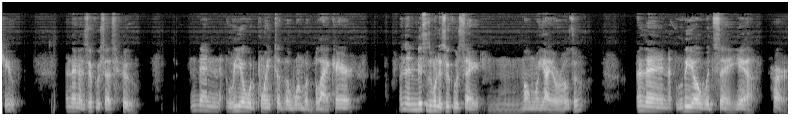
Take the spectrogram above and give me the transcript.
cute. And then Izuku says, who? And then Leo would point to the one with black hair. And then this is when Izuku would say, Momo Yaoyorozu. And then Leo would say, yeah, her.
